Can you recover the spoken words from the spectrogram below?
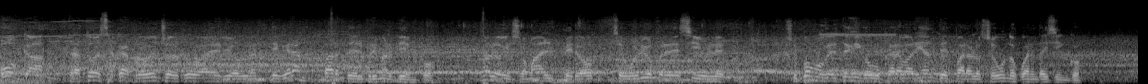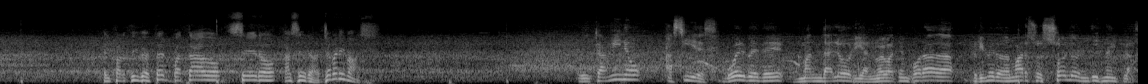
Boca trató de sacar provecho del juego aéreo durante gran parte del primer tiempo. No lo hizo mal, pero se volvió predecible. Supongo que el técnico buscará variantes para los segundos 45. El partido está empatado 0 a 0. Ya venimos. El camino así es, vuelve de Mandalorian, nueva temporada, primero de marzo, solo en Disney Plus.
